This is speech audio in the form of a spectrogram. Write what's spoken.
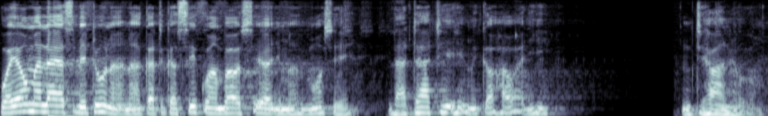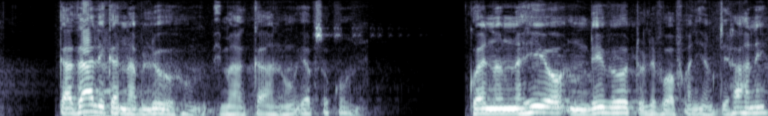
wa yauma la yasbituna na katika siku ambayo sio ya Jumamosi la tati mikao hawaji. Mtihani huo. Kadhalika nabluhum bima kanu yafsukun. Kwa namna hiyo ndivyo tulivyowafanyia mtihani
